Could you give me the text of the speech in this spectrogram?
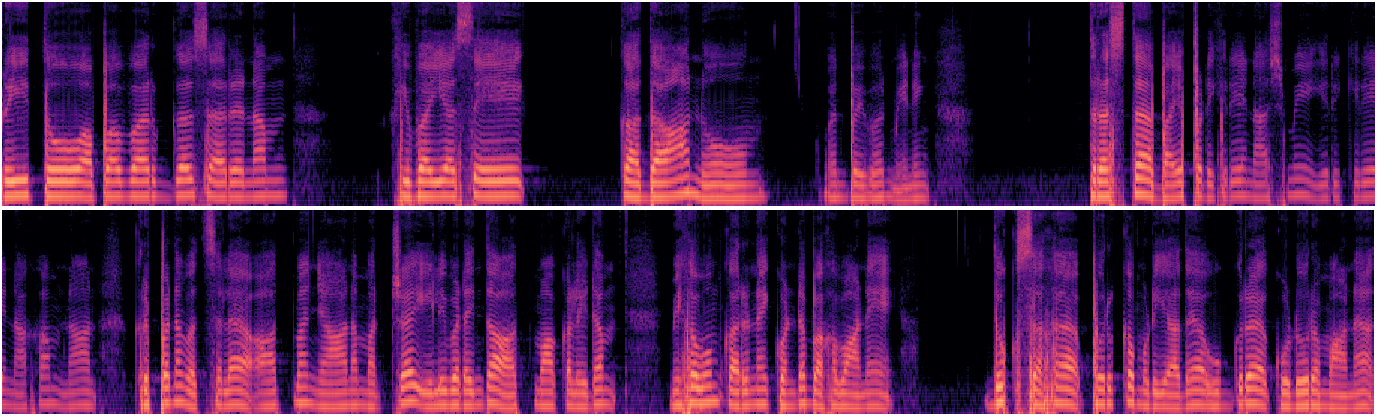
பிரீத்தோ அபவர்கசரணம் ஹிவயசே கதானோ. ஒன் பை ஒன் மீனிங் திரஸ்த பயப்படுகிறேன் அஷ்மி இருக்கிறேன் அகம் நான். கிருப்பண வத்சல ஆத்ம ஞானமற்ற இழிவடைந்த ஆத்மாக்களிடம் மிகவும் கருணை கொண்ட பகவானே. துக்ஸக பொறுக்க முடியாத உக்ர கொடூரமான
